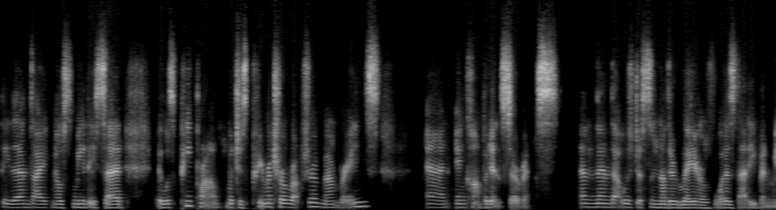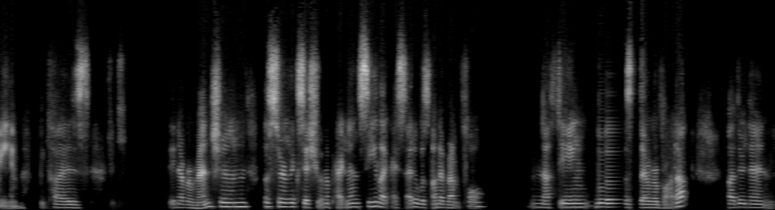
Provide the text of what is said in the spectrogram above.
they then diagnosed me. They said it was PPROM, which is premature rupture of membranes and incompetent cervix. And then that was just another layer of what does that even mean? Because they never mentioned a cervix issue in a pregnancy. Like I said, it was uneventful. Nothing was ever brought up other than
